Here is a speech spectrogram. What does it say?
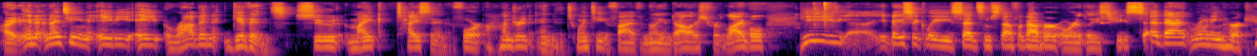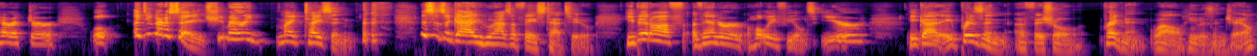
All right, in 1988, Robin Givens sued Mike Tyson for $125 million for libel. He, uh, he basically said some stuff about her, or at least she said that, ruining her character. Well, I do gotta say, she married Mike Tyson. this is a guy who has a face tattoo. He bit off Evander Holyfield's ear. He got a prison official pregnant while he was in jail.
